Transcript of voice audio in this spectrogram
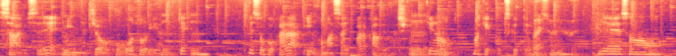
サービスでみんな情報を取り合って、でそこから e コマースサイトから買うような仕組みっていうのを、まあ、結構作ってるんですよ。ね。でその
